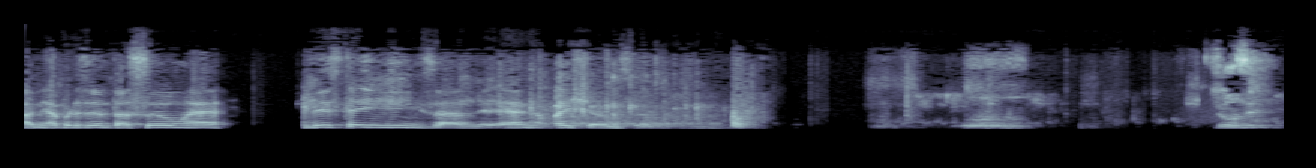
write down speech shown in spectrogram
a minha apresentação é Cristo em mim, sabe? É a minha paixão, sabe? Josi?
